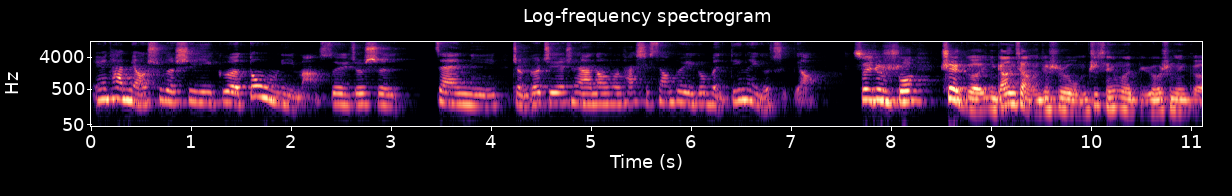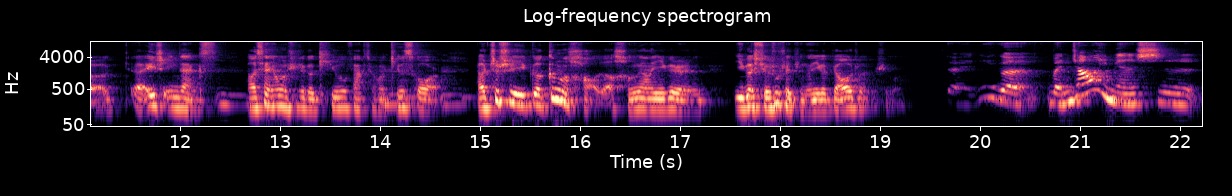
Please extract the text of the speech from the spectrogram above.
因为它描述的是一个动力嘛，所以就是在你整个职业生涯当中，它是相对一个稳定的一个指标。所以就是说，这个你刚刚讲的就是我们之前用的，比如说是那个呃 H index，、然后现在用的是这个 Q factor 和 Q score，、然后这是一个更好的衡量一个人一个学术水平的一个标准，是吗？对，那个文章里面是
